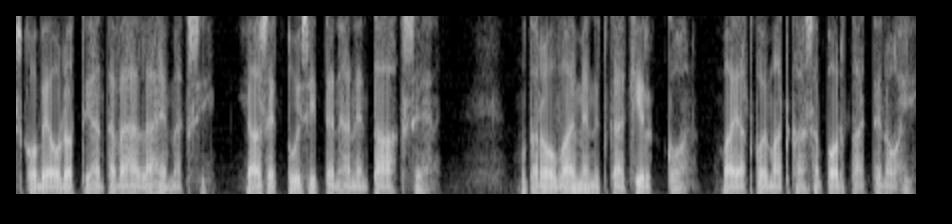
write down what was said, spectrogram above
Skobe odotti häntä vähän lähemmäksi ja asettui sitten hänen taakseen. Mutta rouva ei mennytkään kirkkoon vaan jatkoi matkaansa portaitten ohi.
